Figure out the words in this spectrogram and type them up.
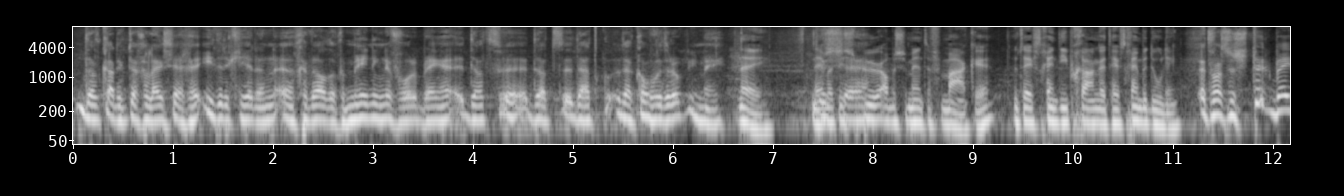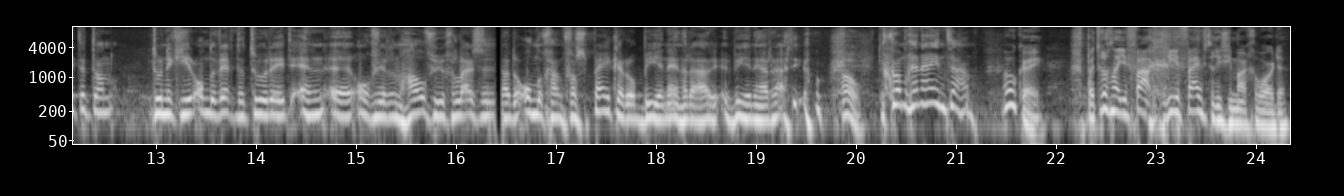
dat kan ik tegelijk zeggen. Iedere keer een, een geweldige mening naar voren brengen. Dat, dat, dat, daar komen we er ook niet mee. Nee. Nee, maar Dus, het is eh, puur amusement en vermaak. Hè? Het heeft geen diepgang, het heeft geen bedoeling. Het was een stuk beter dan toen ik hier onderweg naartoe reed... en eh, ongeveer een half uur geluisterd naar de ondergang van Spijker op BNN Radio. BNR Radio. Oh, Er kwam geen eind aan. oké. Maar terug naar je vader. 53 is hij maar geworden.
